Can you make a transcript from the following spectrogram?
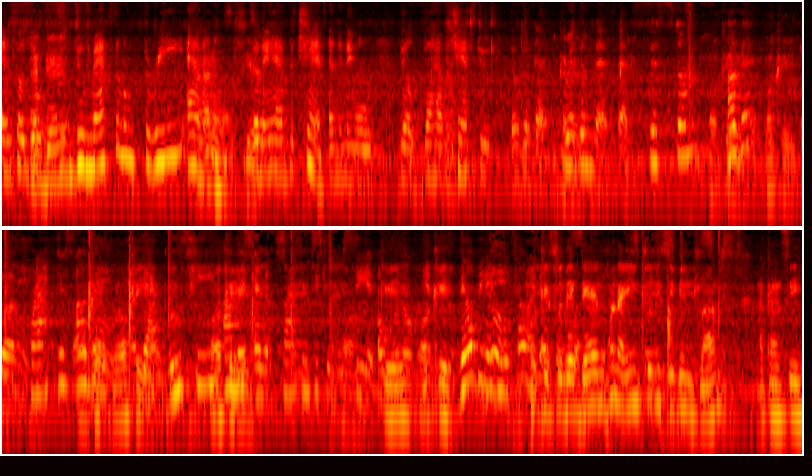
and so do, and then- do maximum three animals, Animals, yeah. so they have the chance, and then they will they'll they'll have a chance to they'll get that Okay. rhythm, that that system Okay. of it, Okay. the practice of Okay, it, okay. that routine of it, and the classroom teacher will see it over Okay, and over again. okay. They'll be able to tell you Okay, so that then when I introduce even drums, I can say,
